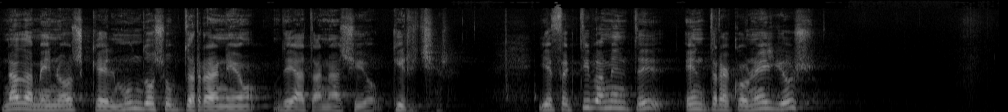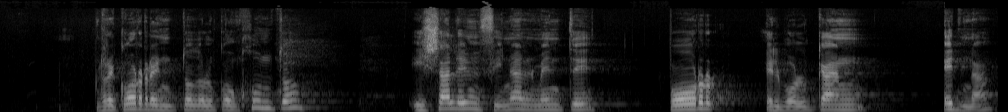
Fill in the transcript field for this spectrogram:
nada menos que el mundo subterráneo de Atanasio Kircher. Y efectivamente entra con ellos, recorren todo el conjunto y salen finalmente por el volcán Etna,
